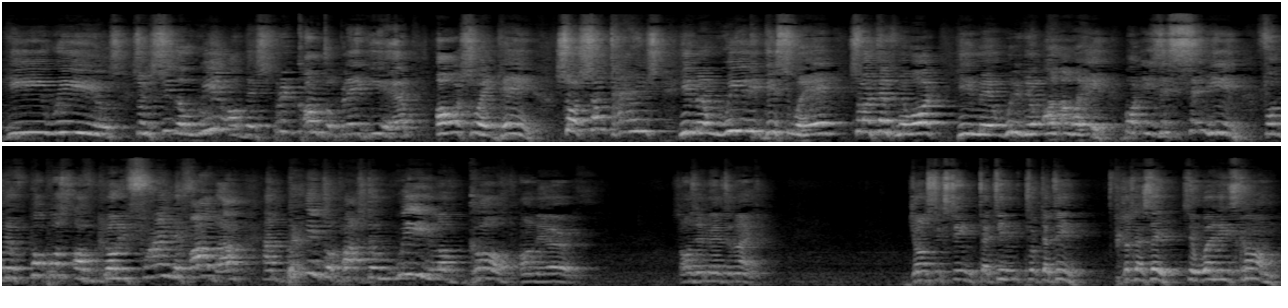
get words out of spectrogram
He wills. So you see the will of the Spirit come to play here also again. So sometimes he may will it this way, sometimes may what? He may will it the other way. But it's the same him for the purpose of glorifying the Father and bringing to pass the will of God on the earth. Say amen tonight. John 16, 13, 13. Just I say, say when he's come,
